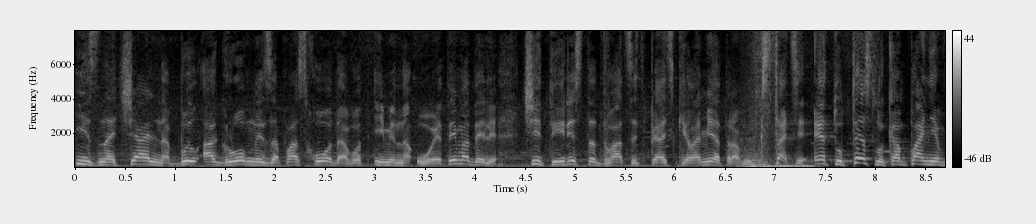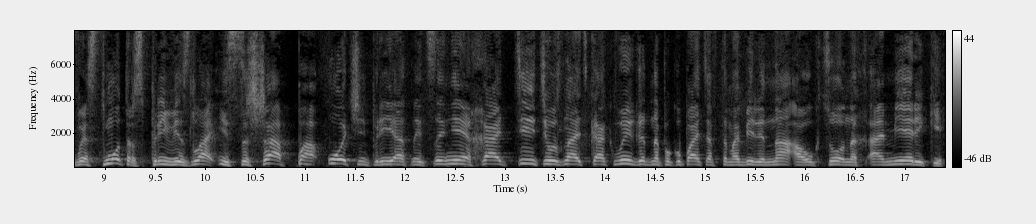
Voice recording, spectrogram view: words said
изначально был огромный запас хода. Вот именно у этой модели 425 километров. Кстати, эту Теслу компания West Motors привезла из США по очень приятной цене. Хотите узнать, как выгодно покупать автомобили на аукционах Америки?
